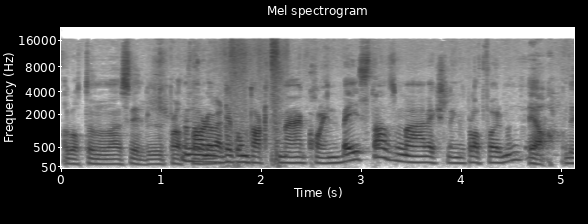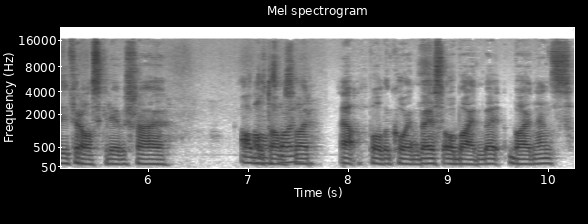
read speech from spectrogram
har gått til denne svindelplattformen. Men har du vært i kontakt med Coinbase, da, som er vekslingsplattformen? Ja, og de fraskriver seg Alt alt ansvar. Ja, både Coinbase og Binance.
